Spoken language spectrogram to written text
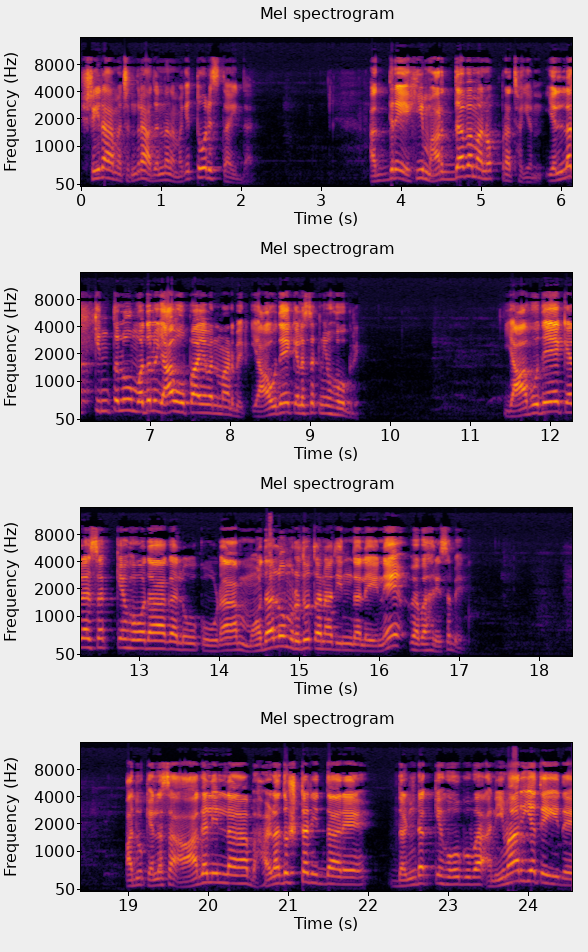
ಶ್ರೀರಾಮಚಂದ್ರ ಅದನ್ನು ನಮಗೆ ತೋರಿಸ್ತಾ ಇದ್ದಾರೆ ಅಗ್ರೇಹಿ ಮಾರ್ಧವ ಮನೋಪ್ರಥಯನ್. ಎಲ್ಲಕ್ಕಿಂತಲೂ ಮೊದಲು ಯಾವ ಉಪಾಯವನ್ನು ಮಾಡಬೇಕು? ಯಾವುದೇ ಕೆಲಸಕ್ಕೆ ನೀವು ಹೋಗ್ರಿ. ಯಾವುದೇ ಕೆಲಸಕ್ಕೆ ಹೋದಾಗಲೂ ಕೂಡ ಮೊದಲು ಮೃದುತನದಿಂದಲೇನೆ ವ್ಯವಹರಿಸಬೇಕು. ಅದು ಕೆಲಸ ಆಗಲಿಲ್ಲ, ಬಹಳ ದುಷ್ಟರಿದ್ದಾರೆ, ದಂಡಕ್ಕೆ ಹೋಗುವ ಅನಿವಾರ್ಯತೆ ಇದೆ.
